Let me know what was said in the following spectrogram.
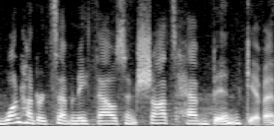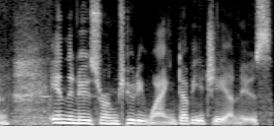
170,000 shots have been given. In the newsroom, Judy Wang, WGN News.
